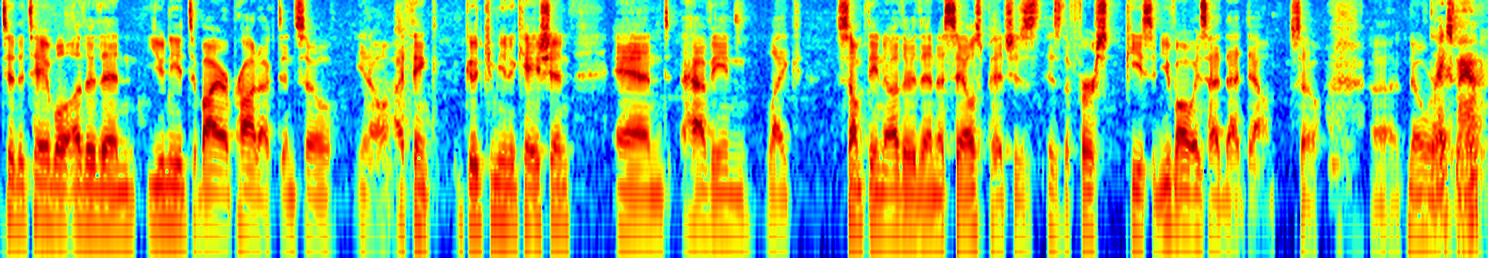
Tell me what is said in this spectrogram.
to the table other than you need to buy our product. And so you know i think good communication and having like something other than a sales pitch is is the first piece and you've always had that down. So uh no worries. Thanks man.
